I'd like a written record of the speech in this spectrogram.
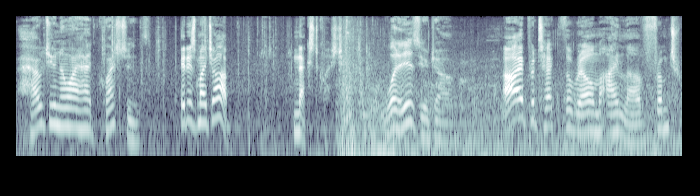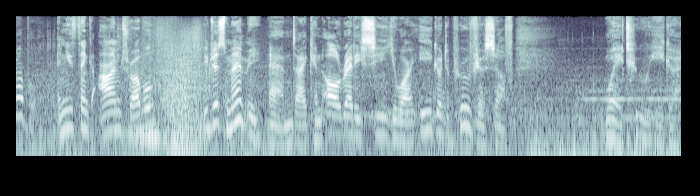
How'd you know I had questions? It is my job. Next question. What is your job? I protect the realm I love from trouble. And you think I'm trouble? You just met me. And I can already see you are eager to prove yourself. Way too eager.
